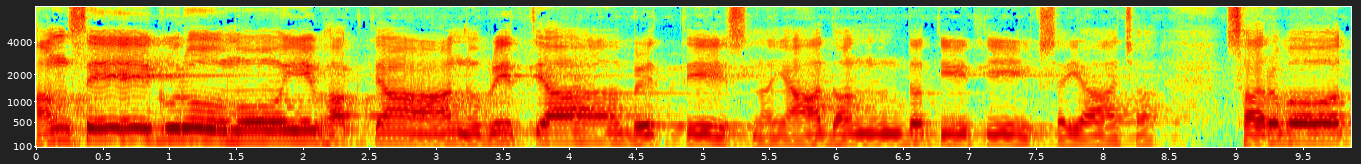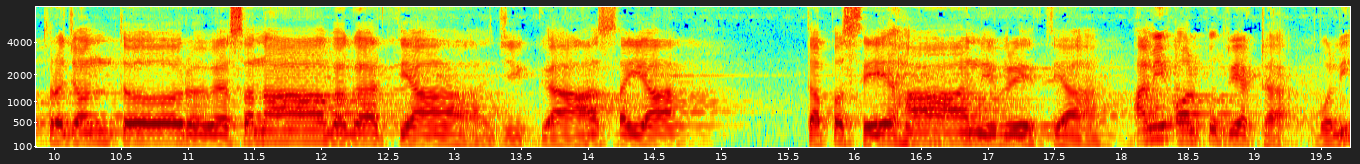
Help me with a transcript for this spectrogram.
हंसे गुरो मोयि भक्त्यानुवृत्त्या वृत्तिस्नयादन्दतीतीक्षया च सर्वत्र जन्तोर्व्यसनावगत्या জিজ্ঞাসয়া তপসেহা নিবৃত্তিয়া আমি অল্প দু একটা বলি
